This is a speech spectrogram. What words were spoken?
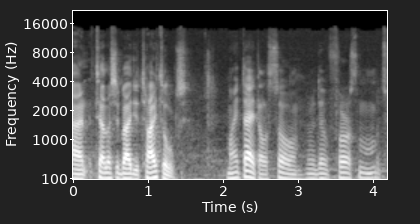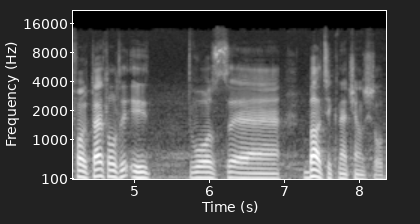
and tell us about your titles. my title so the first m- first title it was uh, baltic national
